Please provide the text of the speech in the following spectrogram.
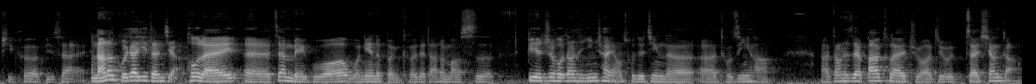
匹克比赛拿了国家一等奖。后来呃，在美国我念的本科在达特茅斯，毕业之后当时阴差阳错就进了呃投资银行，啊，当时在巴克莱主要就在香港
